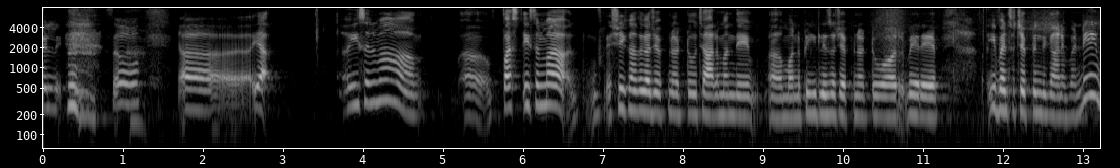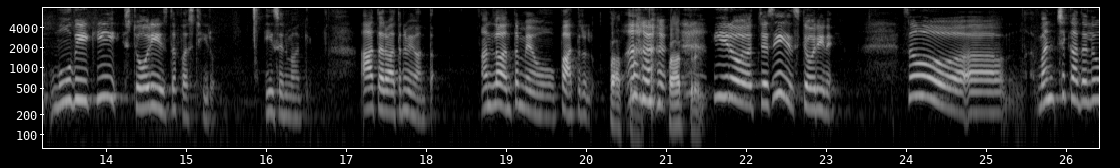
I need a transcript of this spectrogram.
వెళ్ళి. సో యా ఈ సినిమా ఫస్ట్ ఈ సినిమా శ్రీకాంత్ గారు చెప్పినట్టు చాలామంది మొన్న ప్రీ రిలీజ్లో చెప్పినట్టు ఆర్ వేరే ఈవెంట్స్ చెప్పింది కానివ్వండి మూవీకి story is the first hero ఈ సినిమాకి. ఆ తర్వాత మేమంతా అందులో అంతా మేము పాత్రలు. పాత్ర పాత్ర హీరో వచ్చేసి స్టోరీనే సో మంచి కథలు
